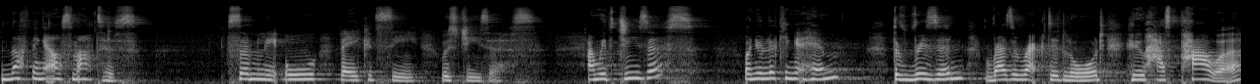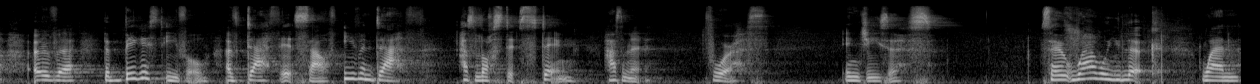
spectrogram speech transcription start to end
nothing else matters. Suddenly, all they could see was Jesus. And with Jesus, when you're looking at Him, the risen, resurrected Lord who has power over the biggest evil of death itself. Even death has lost its sting, hasn't it, for us in Jesus. So, where will you look when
